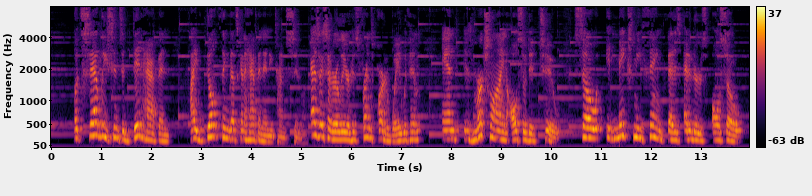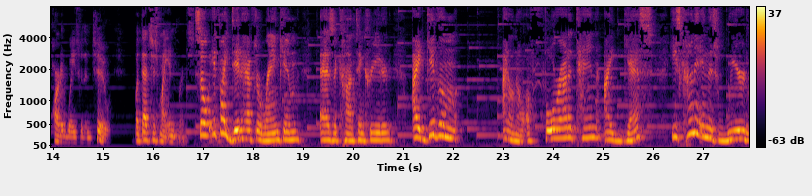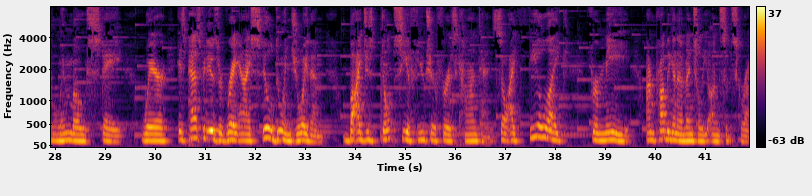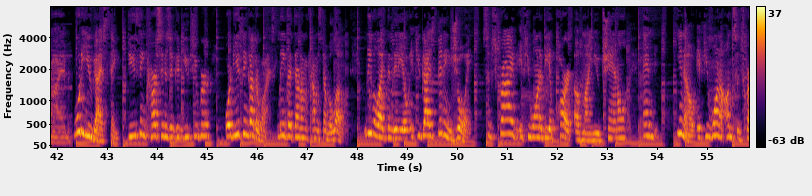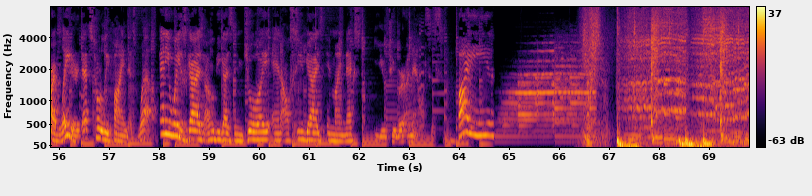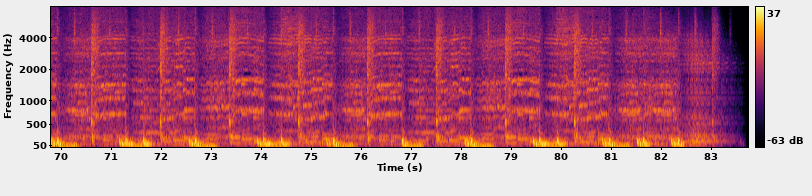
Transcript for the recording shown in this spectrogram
But sadly, since it did happen, I don't think that's going to happen anytime soon. As I said earlier, his friends parted way with him, and his merch line also did too. So it makes me think that his editors also parted ways with him too. But that's just my inference. So if I did have to rank him as a content creator, I'd give him, I don't know, a 4 out of 10, I guess. He's kind of in this weird limbo state where his past videos are great and I still do enjoy them, but I just don't see a future for his content. So I feel like, for me, I'm probably to eventually unsubscribe. What do you guys think? Do you think Carson is a good YouTuber? Or do you think otherwise? Leave that down in the comments down below. Leave a like in the video if you guys did enjoy. Subscribe if you want to be a part of my new channel. And, you know, if you want to unsubscribe later, that's totally fine as well. Anyways, guys, I hope you guys enjoy. And I'll see you guys in my next YouTuber analysis. Bye!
